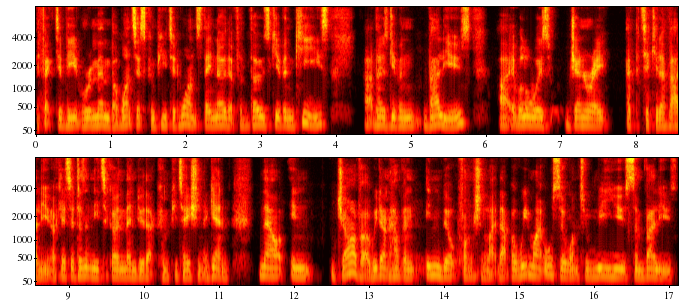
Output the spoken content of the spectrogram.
effectively remember. Once it's computed once, they know that for those given keys, uh, those given values, uh, it will always generate a particular value. Okay, so it doesn't need to go and then do that computation again. Now, in Java, we don't have an inbuilt function like that, but we might also want to reuse some values.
